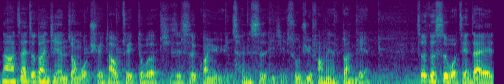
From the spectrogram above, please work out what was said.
那在这段经验中，我学到最多的其实是关于程式以及数据方面的锻炼。这个是我之前在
